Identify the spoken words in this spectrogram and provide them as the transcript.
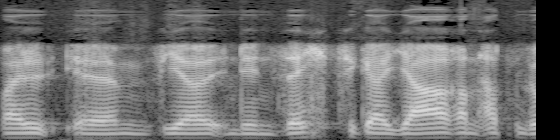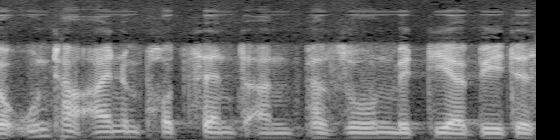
weil ähm, wir in den 60er Jahren hatten wir unter einem Prozent an Personen mit Diabetes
